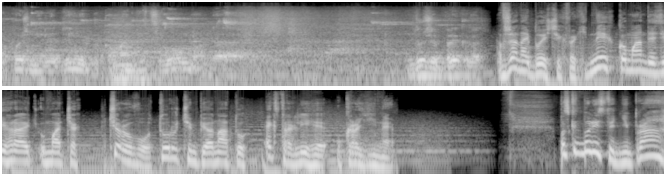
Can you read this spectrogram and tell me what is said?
по кожній людині, по команді в цілому. Да. Дуже прикро. Вже найближчих вихідних команди зіграють у матчах чергового туру чемпіонату Екстраліги України. Баскетболісти Дніпра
